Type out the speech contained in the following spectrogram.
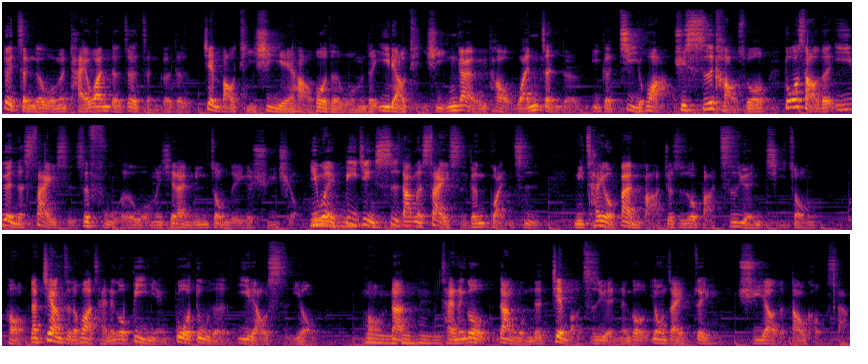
对整个我们台湾的这整个的健保体系也好，或者我们的医疗体系，应该有一套完整的一个计划去思考，说多少的医院的 size 是符合我们现在民众的一个需求。因为毕竟适当的 size 跟管制，你才有办法，就是说把资源集中。好，那这样子的话，才能够避免过度的医疗使用。好，那才能够让我们的健保资源能够用在最需要的刀口上。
